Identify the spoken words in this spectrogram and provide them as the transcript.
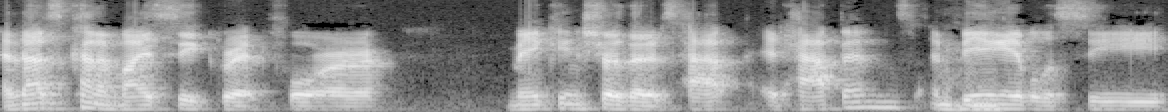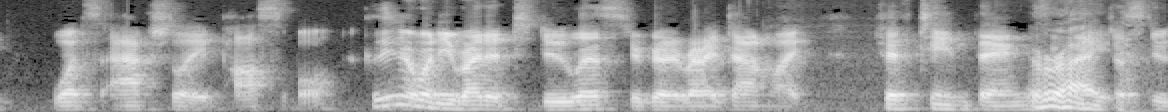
And that's kind of my secret for making sure that it's hap- it happens and Mhm. being able to see what's actually possible. Because you know when you write a to-do list, you're going to write down like 15 things and Right. just do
